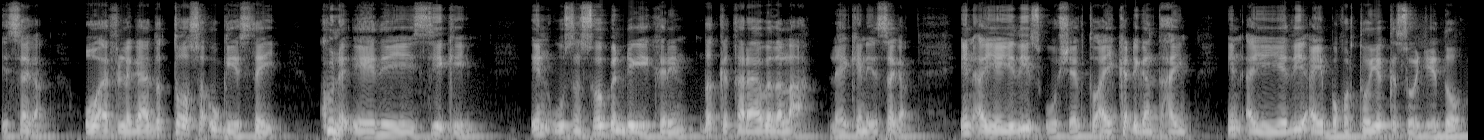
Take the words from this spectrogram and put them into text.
isaga oo aflagaado toosa u geystay kuna eedeeyey ck in uusan soo bandhigi karin dadka qaraabada la ah laakiin isaga in ayeeyadiis uu sheegto ay ka dhigan tahay in ayeeyadii ay boqortooyo ka soo jeedo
